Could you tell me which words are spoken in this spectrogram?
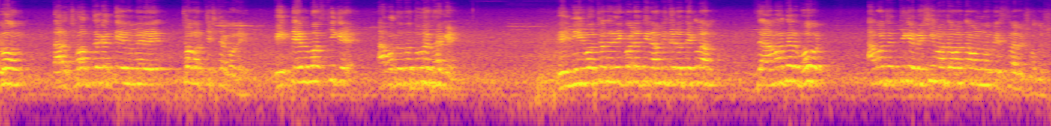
এবং তারা সব জায়গায় তেল মেরে চলার চেষ্টা করে। এই তেলবাস থেকে আপাতত দূরে থাকে। এই নির্বাচনের এই কয়টা দিন আমি যেটা দেখলাম যে আমাদের ভোট আমাদের থেকে বেশি মাথা ব্যথা অন্য ক্লাবের সদস্য।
